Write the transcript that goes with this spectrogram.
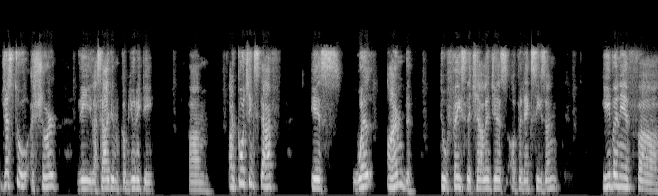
just to assure the LaSallian community, um, our coaching staff is well armed to face the challenges of the next season. Even if uh,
